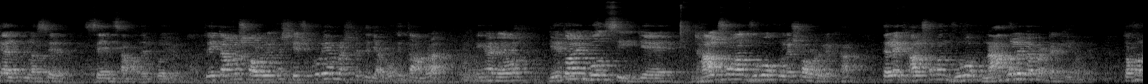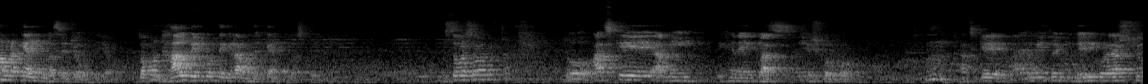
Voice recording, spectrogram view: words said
ক্যালকুলাসের সেন্স আমাদের প্রয়োজন। তো এটা আমরা সরলরেখা শেষ করে আমরা সেটাতে যাব, কিন্তু আমরা এখানে যেমন যেহেতু আমি বলছি যে ঢাল সমান ধ্রুবক হলে সরলরেখা, তাহলে ঢাল সমান ধ্রুবক না হলে ব্যাপারটা কি হবে? তখন আমরা ক্যালকুলাসের জগতে যাব। তখন ঢাল বের করতে গেলে আমাদের ক্যালকুলাস প্রয়োজন। বুঝতে পারছ ব্যাপারটা? তো আজকে আমি এখানে ক্লাস শেষ করব। হুম, আজকে তুমি তো একটু দেরি করে আসছো,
